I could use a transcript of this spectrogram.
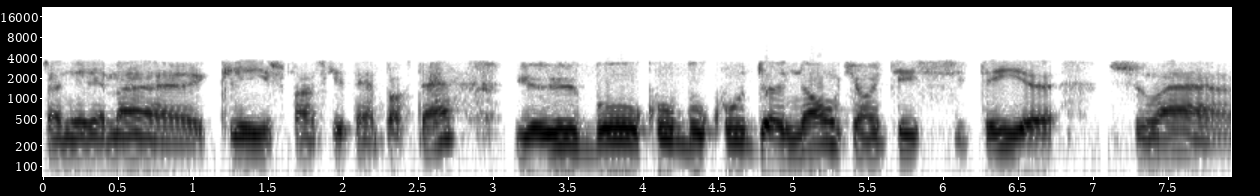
c'est un élément euh, clé, je pense, qui est important. Il y a eu beaucoup, beaucoup de noms qui ont été cités, euh, souvent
